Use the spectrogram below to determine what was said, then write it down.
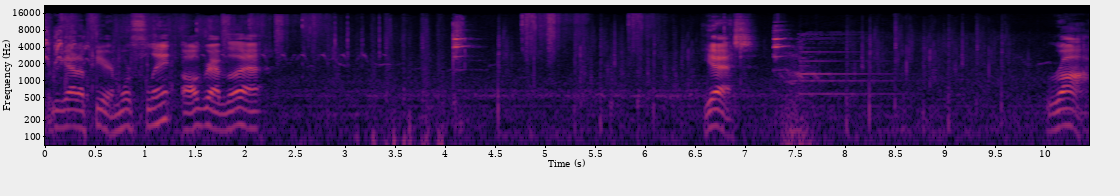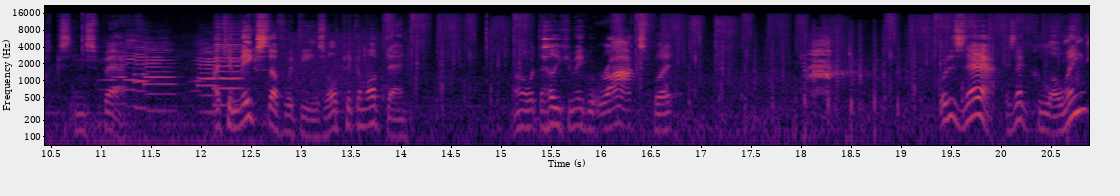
What we got up here? More flint? Oh, I'll grab that. Yes. Rocks. Inspect. I can make stuff with these. Well, I'll pick them up then. I don't know what the hell you can make with rocks, but... What is that? Is that glowing?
